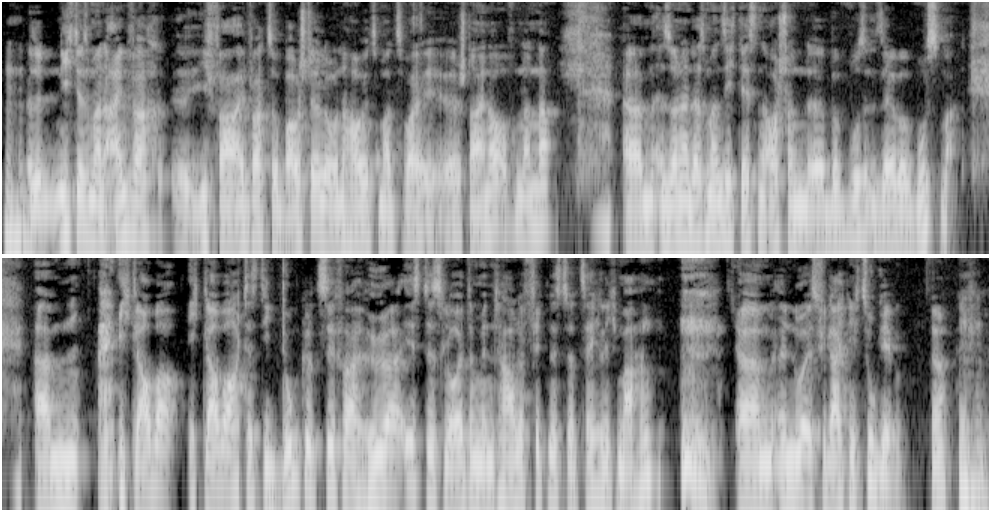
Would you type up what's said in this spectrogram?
Mhm. Also nicht, dass man einfach, äh, ich fahre einfach zur Baustelle und hau jetzt mal zwei äh, Steine aufeinander, ähm, sondern dass man sich dessen auch schon äh, bewusst, selber bewusst macht. Ähm, ich glaube, ich glaube auch, dass die Dunkelziffer höher ist, dass Leute mentale Fitness tatsächlich machen, ähm, nur es vielleicht nicht zugeben. Ja? Mhm.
